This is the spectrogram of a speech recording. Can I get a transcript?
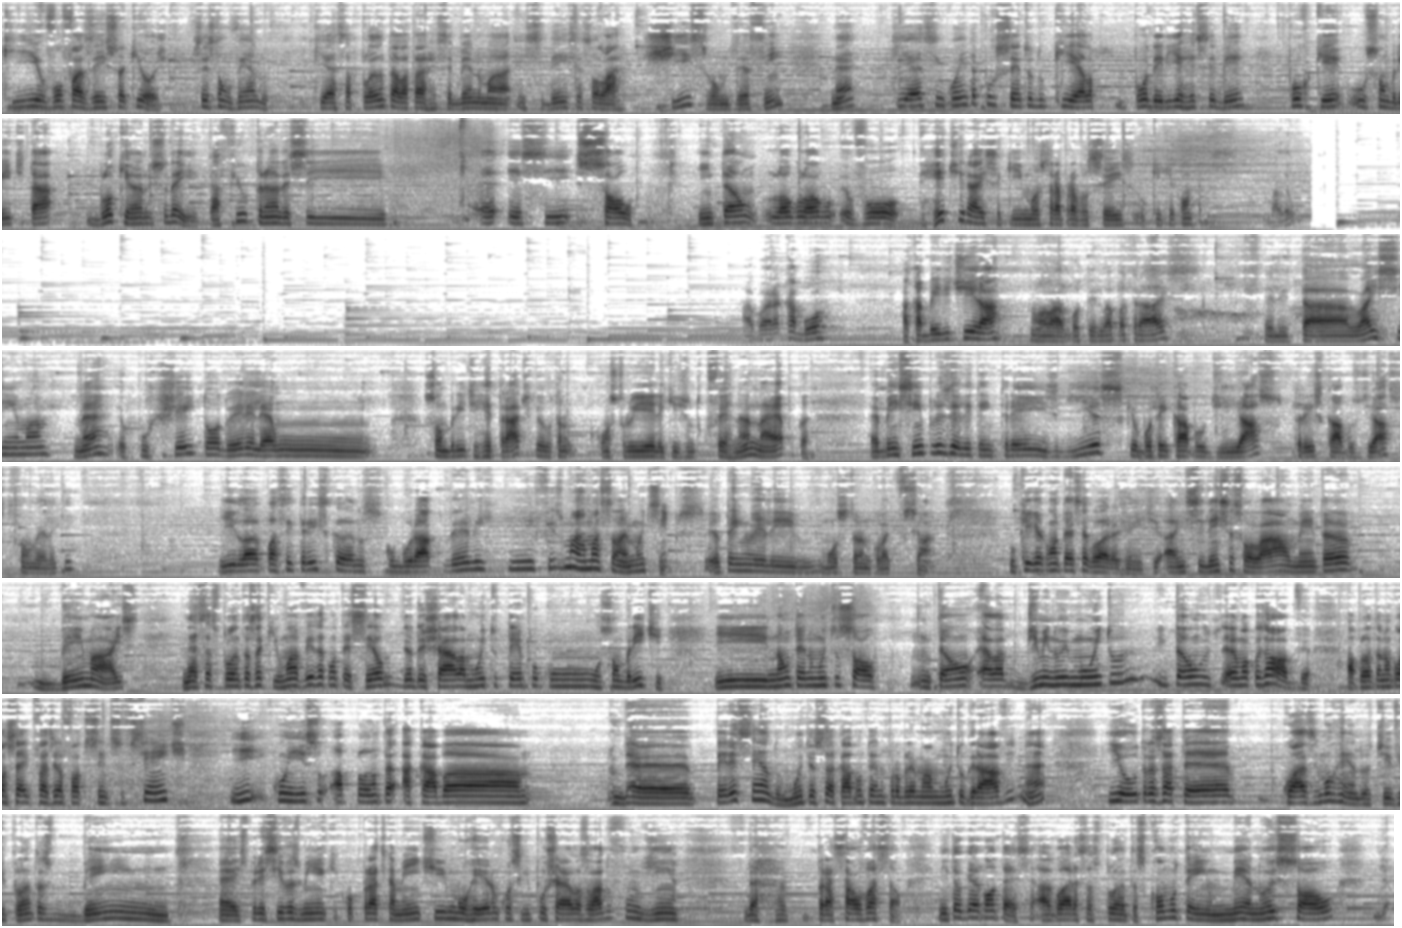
que eu vou fazer isso aqui hoje. Vocês estão vendo que essa planta ela está recebendo uma incidência solar X, vamos dizer assim, né? Que é 50% do que ela poderia receber porque o sombrite está bloqueando isso daí, está filtrando esse é, esse sol. Então, logo logo eu vou retirar isso aqui e mostrar para vocês o que que acontece. Valeu. Agora acabou. Acabei de tirar. Olha lá, botei ele lá para trás. Ele tá lá em cima né? Eu puxei todo ele, ele é um sombrite retrátil, que eu construí ele aqui junto com o Fernando na época. É bem simples, ele tem três guias, que eu botei cabo de aço, três cabos de aço, estão vendo aqui? E lá passei três canos com o buraco dele e fiz uma armação, é muito simples. Eu tenho ele mostrando como é que funciona. O que que acontece agora, gente? A incidência solar aumenta bem mais nessas plantas aqui. Uma vez aconteceu de eu deixar ela muito tempo com o sombrite e não tendo muito sol. Então ela diminui muito, então é uma coisa óbvia. A planta não consegue fazer a fotossíntese suficiente e com isso a planta acaba é, perecendo. Muitas acabam tendo problema muito grave, né? E outras até quase morrendo. Eu tive plantas bem é, expressivas minhas que praticamente morreram, consegui puxar elas lá do fundinho para salvação. Então o que acontece? Agora essas plantas, como tem menos sol,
